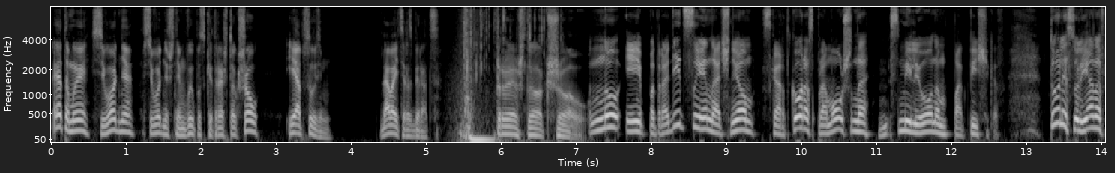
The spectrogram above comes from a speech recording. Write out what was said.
это мы сегодня, в сегодняшнем выпуске Трэш Ток Шоу и обсудим. Давайте разбираться. Трэш-ток-шоу. Ну и по традиции начнем с хардкора с промоушена с миллионом подписчиков. То ли Сульянов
